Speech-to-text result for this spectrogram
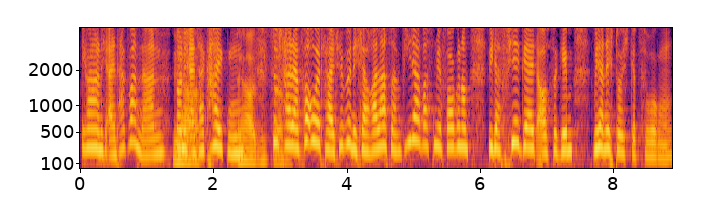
ich war noch nicht einen Tag wandern, noch Ja. nicht einen Tag hiken. Ja, zum Scheitern verurteilt. Hier bin ich, Laura Larsson, wieder was mir vorgenommen, wieder viel Geld auszugeben, wieder nicht durchgezogen.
